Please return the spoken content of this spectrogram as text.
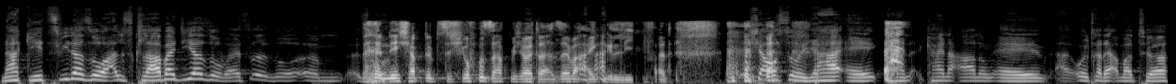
na, geht's wieder so, alles klar bei dir, so, weißt du, so, ähm, so. nee, ich habe eine Psychose, habe mich heute selber eingeliefert. Ich auch so, ja, ey, keine, keine Ahnung, ey, ultra der Amateur.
